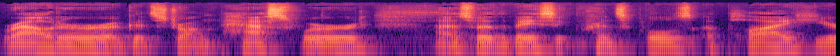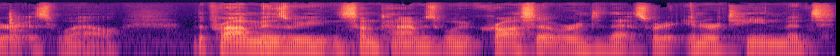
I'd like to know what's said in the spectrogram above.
router, a good strong password. Uh, so the basic principles apply here as well. The problem is we sometimes when we cross over into that sort of entertainment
